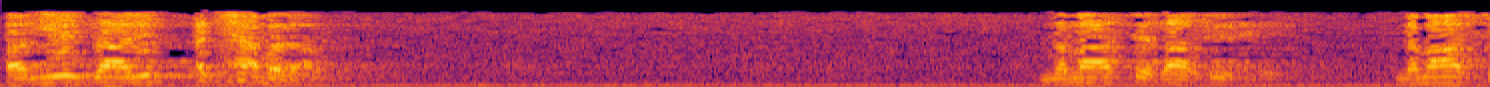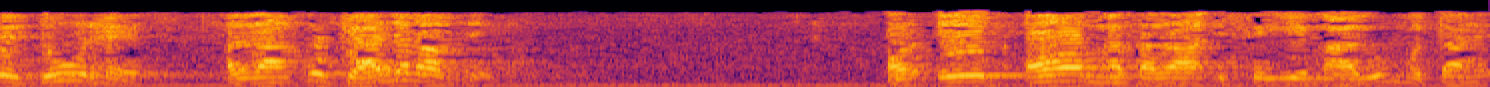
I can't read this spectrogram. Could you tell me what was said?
اور یہ ظالم اچھا بلا۔ نماز سے غافل ہے۔ نماز سے دور ہے۔ اللہ کو کیا جواب دے گا؟ اور ایک اور مسئلہ اس سے یہ معلوم ہوتا ہے،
